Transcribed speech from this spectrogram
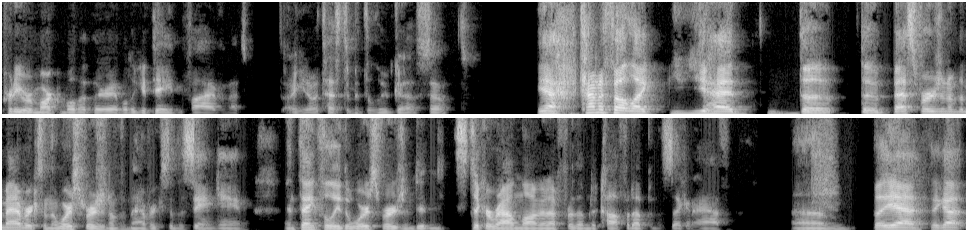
pretty remarkable that they're able to get to eight and five, and that's uh, you know a testament to Luka. So yeah, kind of felt like you had the the best version of the Mavericks and the worst version of the Mavericks in the same game. And thankfully, the worst version didn't stick around long enough for them to cough it up in the second half. Um, but yeah, they got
